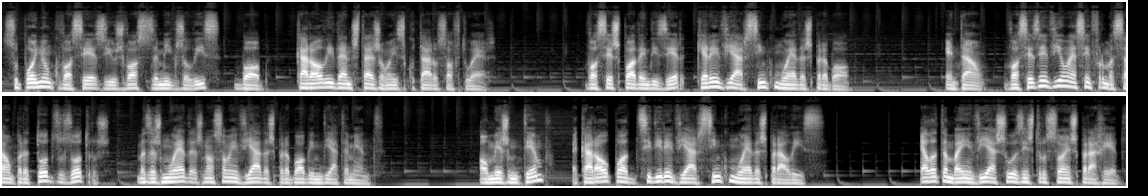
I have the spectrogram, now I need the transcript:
Suponham que vocês e os vossos amigos Alice, Bob, Carol e Dan estejam a executar o software. Vocês podem dizer: quer enviar 5 moedas para Bob. Então, vocês enviam essa informação para todos os outros, mas as moedas não são enviadas para Bob imediatamente. Ao mesmo tempo, a Carol pode decidir enviar 5 moedas para Alice. Ela também envia as suas instruções para a rede.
